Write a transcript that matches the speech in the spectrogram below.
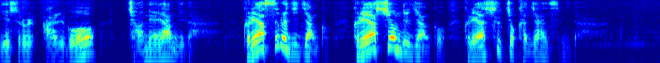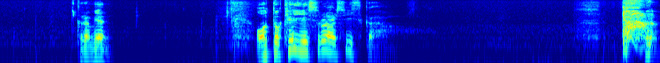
예수를 알고 전해야 합니다. 그래야 쓰러지지 않고, 그래야 시험 들지 않고, 그래야 실족하지 않습니다. 그러면 어떻게 예수를 알 수 있을까요?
